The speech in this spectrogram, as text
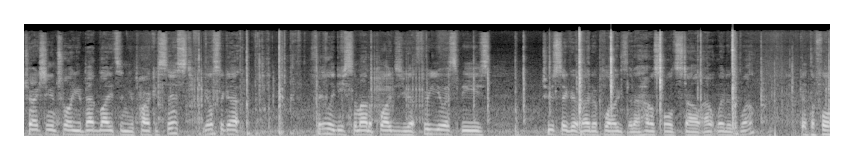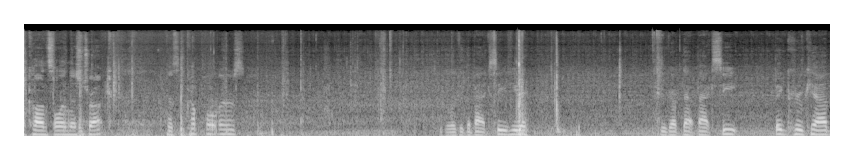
traction control, your bed lights, and your park assist. You also got fairly decent amount of plugs. You got three USBs, two cigarette lighter plugs, and a household style outlet as well. Got the full console in this truck. Got some cup holders. Take a look at the back seat here. You got that back seat. Big crew cab,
